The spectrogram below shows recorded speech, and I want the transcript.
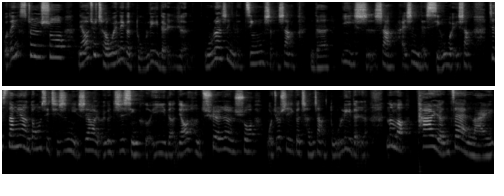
我的意思就是说，你要去成为那个独立的人，无论是你的精神上、你的意识上，还是你的行为上，这三样东西，其实你是要有一个知行合一的。你要很确认说，我就是一个成长独立的人。那么他人再来，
